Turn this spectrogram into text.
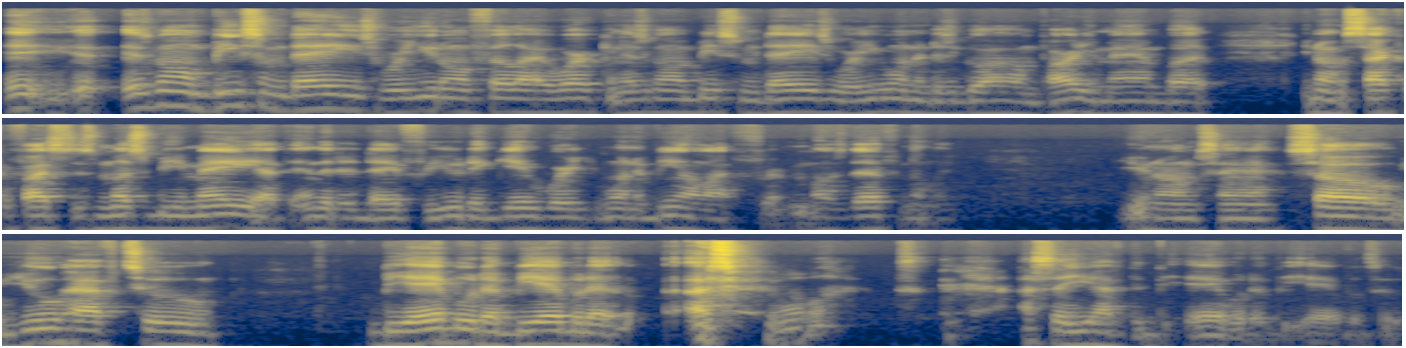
It, it, it's gonna be some days where you don't feel like working. It's gonna be some days where you want to just go out and party, man. But you know, sacrifices must be made at the end of the day for you to get where you want to be in life. For most definitely, you know what I'm saying. So you have to be able to be able to. What I say you have to be able to be able to.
